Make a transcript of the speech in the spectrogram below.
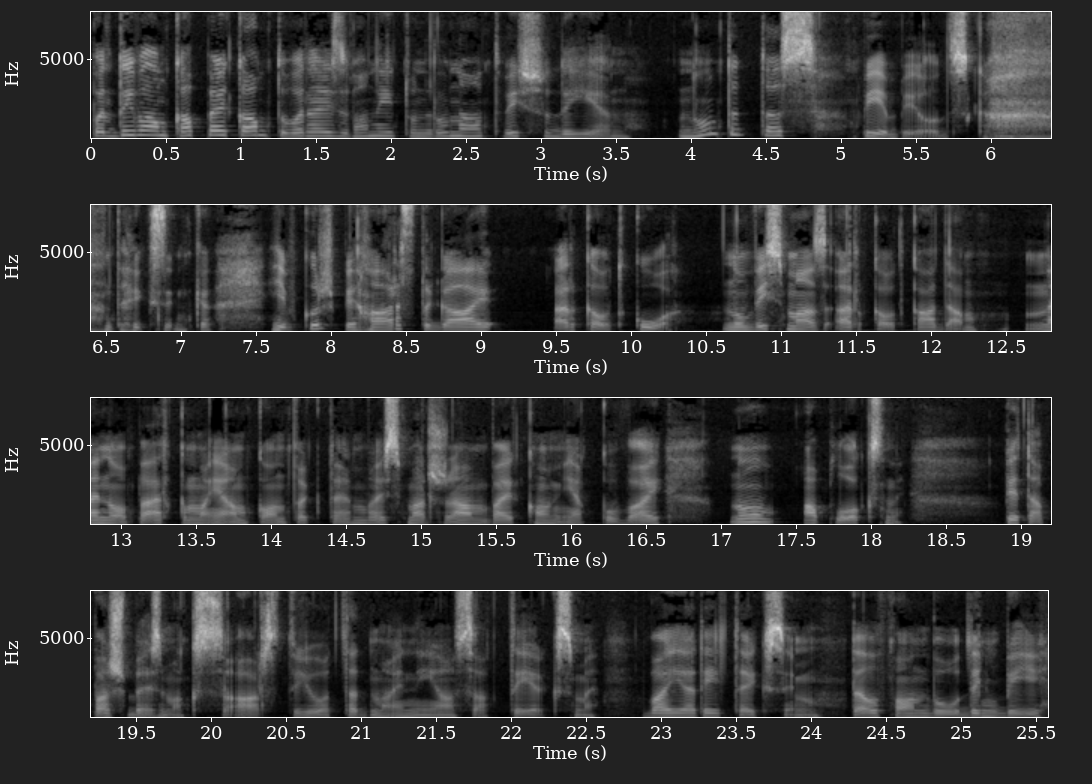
Par divām kapekām tu varēji zvanīt un runāt visu dienu. Nu, tad tas piebildes, ka, teiksim, ka jebkurš pie ārsta gāja ar kaut ko. Nu, vismaz ar kaut kādām nenopērkamajām konfektēm, vai smaržām, vai konjaku, vai nu, aploksni pie tā paša bezmaksas ārsta, jo tad mainījās attieksme. Vai arī, teiksim, telefona būdiņa bija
